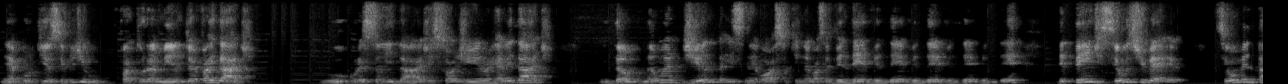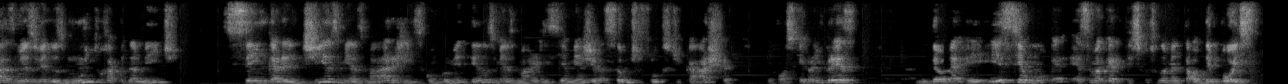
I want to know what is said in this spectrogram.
né? Porque eu sempre digo, faturamento é vaidade, lucro é sanidade, só dinheiro é realidade. Então não adianta esse negócio que negócio é vender, vender, vender, vender, vender Depende, se eu estiver, se eu aumentar as minhas vendas muito rapidamente, sem garantir as minhas margens, comprometendo as minhas margens e a minha geração de fluxo de caixa, eu posso quebrar a empresa. Então, é, esse é um, é, essa é uma característica fundamental. Depois,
